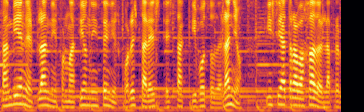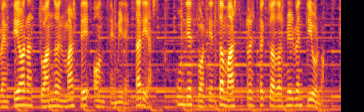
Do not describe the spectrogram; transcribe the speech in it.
También el plan de información de incendios forestales está activo todo el año y se ha trabajado en la prevención actuando en más de 11.000 hectáreas, un 10% más respecto a 2021.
